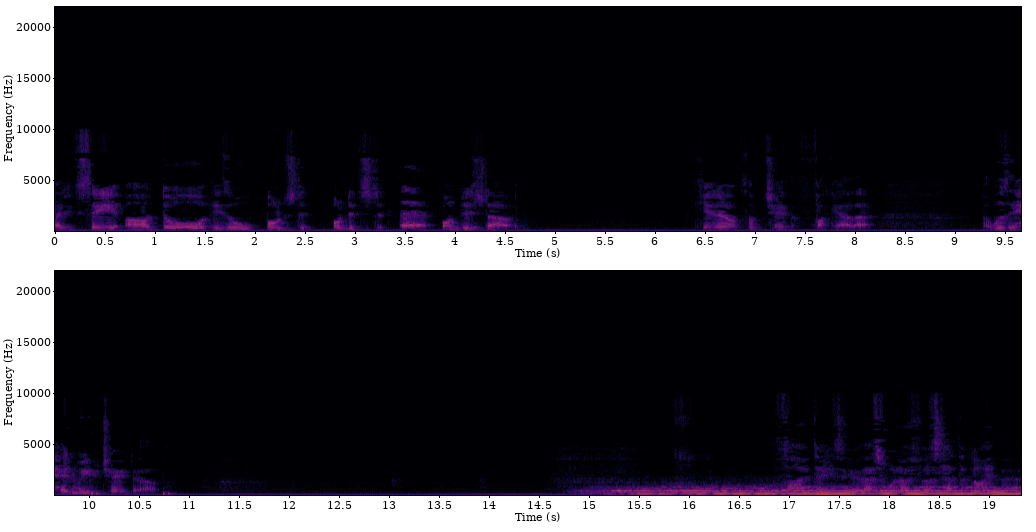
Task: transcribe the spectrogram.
as you can see, our door is all bondaged, bondaged, uh, bondaged up. You know, something chained the fuck out of that. But was it Henry who chained it up? Five days ago, that's when I first had the nightmare.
